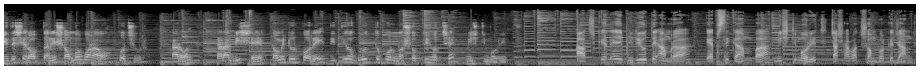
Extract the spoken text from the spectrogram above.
বিদেশে রপ্তানির সম্ভাবনাও প্রচুর, কারণ সারা বিশ্বে টমেটোর পরে দ্বিতীয় গুরুত্বপূর্ণ সবজি হচ্ছে মিষ্টি মরিচ। আজকের এই ভিডিওতে আমরা ক্যাপসিকাম বা মিষ্টি মরিচ চাষাবাদ সম্পর্কে জানব।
